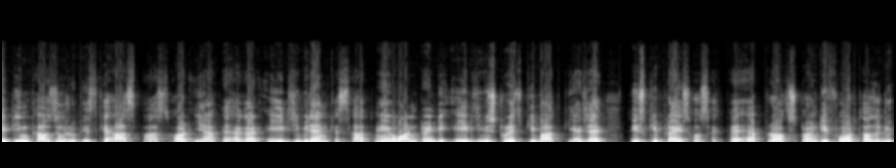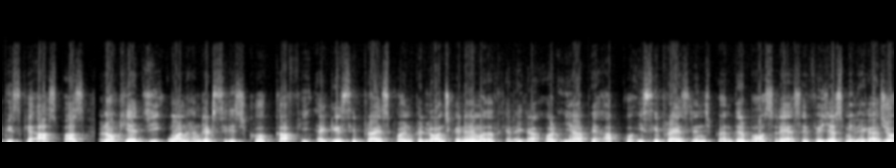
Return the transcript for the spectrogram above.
एटीन थाउज़ेंड रुपीज़ के आसपास और यहाँ पे अगर एट जीबी रैम के साथ में one twenty eight GB storage की बात किया जाए तो इसकी प्राइस हो सकता है approx twenty four thousand rupees के आसपास Nokia G one hundred series को काफ़ी एग्रेसिव प्राइस पॉइंट पे लॉन्च करने में मदद करेगा और यहाँ पे आपको इसी प्राइस रेंज के अंदर बहुत सारे ऐसे फीचर्स मिलेगा जो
